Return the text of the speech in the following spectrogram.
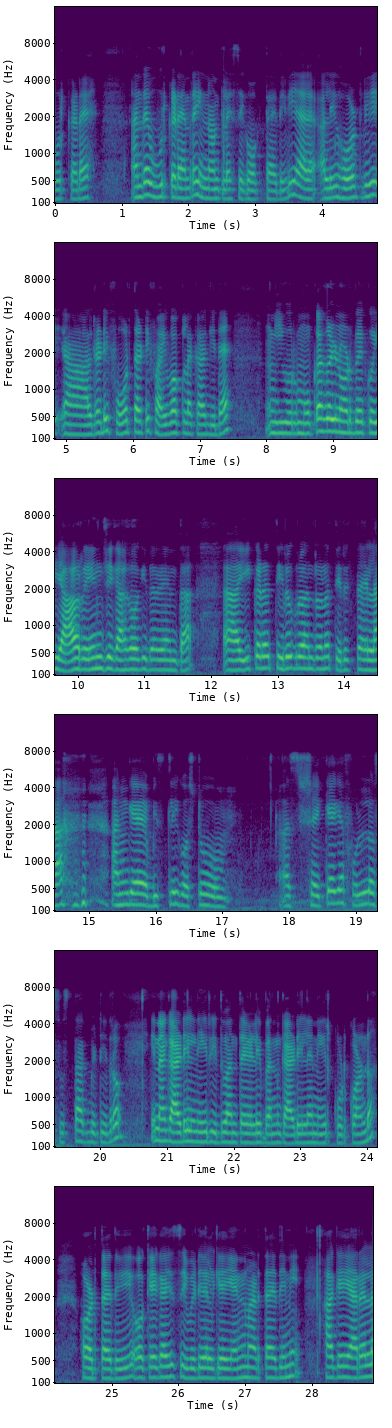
ಊರ ಕಡೆ, ಅಂದರೆ ಊರ ಕಡೆ ಅಂದರೆ ಇನ್ನೊಂದು ಪ್ಲೇಸಿಗೆ ಹೋಗ್ತಾ ಇದ್ದೀವಿ. ಅಲ್ಲಿಗೆ ಹೊರಟ್ವಿ already four thirty five o'clock ಆಗಿದೆ. ಇವ್ರ ಮುಖಗಳು ನೋಡಬೇಕು ಯಾವ ರೇಂಜಿಗೆ ಆಗೋಗಿದ್ದಾವೆ ಅಂತ. ಈ ಕಡೆ ತಿರುಗ್ರು ಅಂದ್ರೂ ತಿರುಗ್ತಾ ಇಲ್ಲ. ಹಂಗೆ ಬಿಸಿಲಿಗೆ ಅಷ್ಟು ಸೆಕೆಗೆ ಫುಲ್ಲು ಸುಸ್ತಾಗಿಬಿಟ್ಟಿದ್ರು. ಇನ್ನು ಗಾಡೀಲಿ ನೀರಿದ್ವು ಅಂತ ಹೇಳಿ ಬಂದು ಗಾಡೀಲೇ ನೀರು ಕುಡ್ಕೊಂಡು ಹೊಡ್ತಾ ಇದ್ದೀವಿ ಓಕೆ ಗೈಸ್ ಈ ವಿಡಿಯೋಲ್ಗೆ ಎಂಡ್ ಮಾಡ್ತಾ ಇದ್ದೀನಿ. ಹಾಗೆ ಯಾರೆಲ್ಲ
